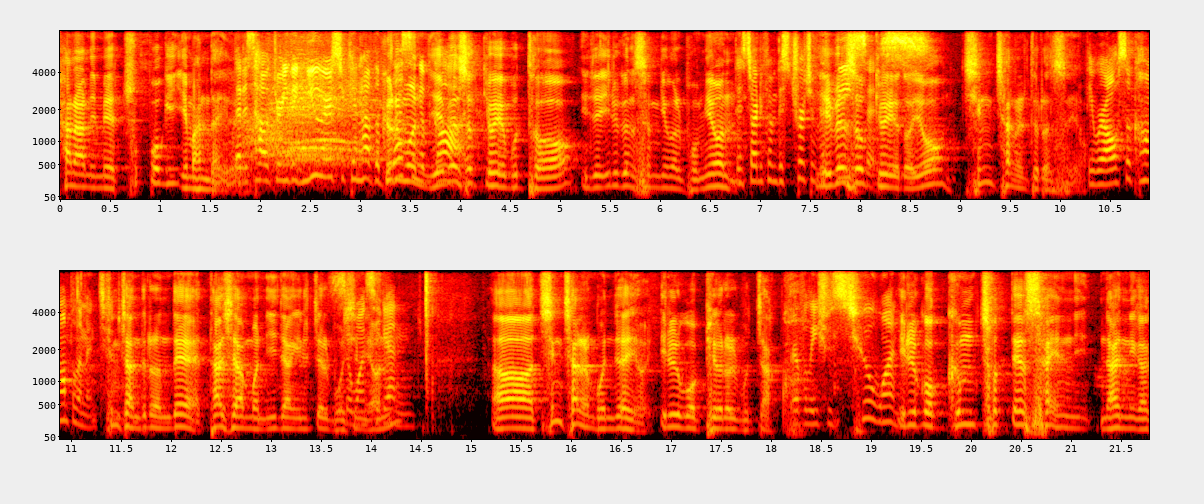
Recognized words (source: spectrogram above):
하나님의 축복이 임한다 That 이거예요. is how during the New Year's you can have the blessing 그러면. 예배석 교회부터 이제 읽은 성경을 보면 Then starting from this church of 예배석 교회도요 칭찬을 들었어요. they were also complimented. 칭찬 들었는데 다시 한번 2장 1절 So once 보시면 again, 아, 칭찬을 먼저 해요. 일곱 별을 붙잡고 Revelations 2:1. 일곱 금 촛대 사인 나니가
